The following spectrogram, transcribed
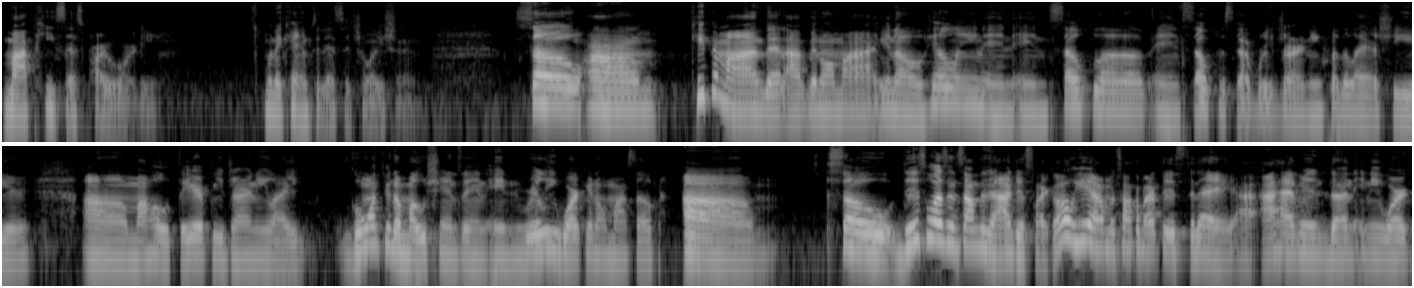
my peace as priority when it came to that situation. So, um, keep in mind that I've been on my, you know, healing and, and self love and self discovery journey for the last year. Um, my whole therapy journey, like going through the motions and, and really working on myself. Um, so this wasn't something that I just like, oh yeah, I'm gonna talk about this today. I, I haven't done any work,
